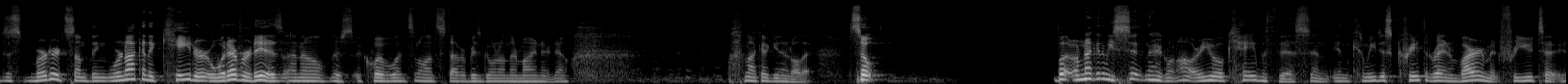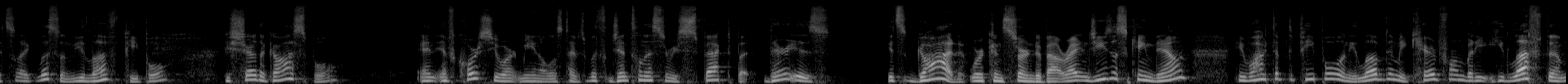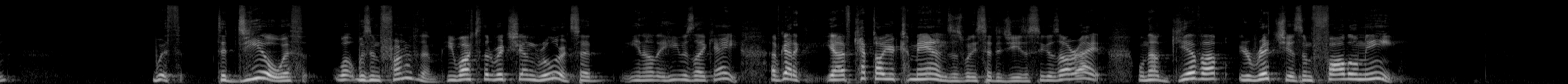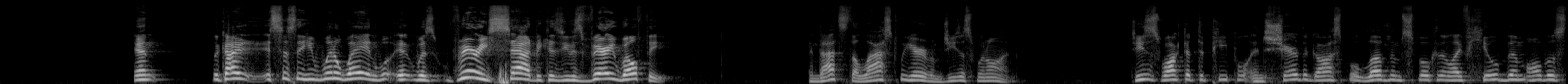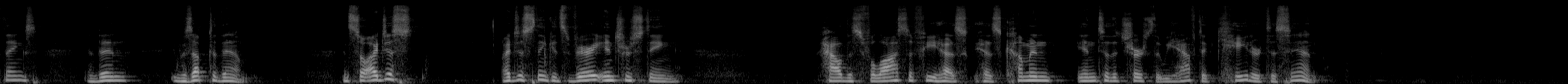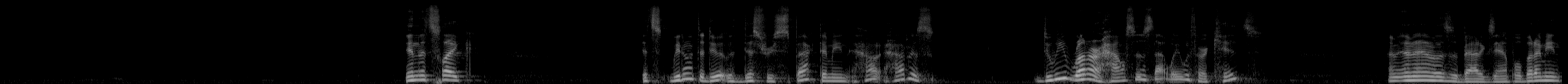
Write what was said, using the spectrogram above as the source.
just murdered something, we're not going to cater or whatever it is. I know there's equivalents and all that stuff. Everybody's going on their mind right now. I'm not going to get into all that. So, but I'm not going to be sitting there going, oh, are you okay with this? And, and can we just create the right environment for you to, it's like, listen, you love people, you share the gospel, and of course, you aren't mean all those times with gentleness and respect, but there is, it's God we're concerned about, right? And Jesus came down, he walked up to people and he loved them, he cared for them, but he, he left them with, to deal with what was in front of them. He walked to the rich young ruler and said, you know, that he was like, hey, I've got to, you know, I've kept all your commands, is what he said to Jesus. He goes, all right, well, now give up your riches and follow me. And the guy, it says that he went away and it was very sad because he was very wealthy. And that's the last we hear of him. Jesus went on. Jesus walked up to people and shared the gospel, loved them, spoke in their life, healed them, all those things. And then it was up to them. And so I just, I just think it's very interesting how this philosophy has, has come in, into the church that we have to cater to sin. And it's like, it's, we don't have to do it with disrespect. I mean, how, how does, do we run our houses that way with our kids? I mean, I know this is a bad example, but I mean,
